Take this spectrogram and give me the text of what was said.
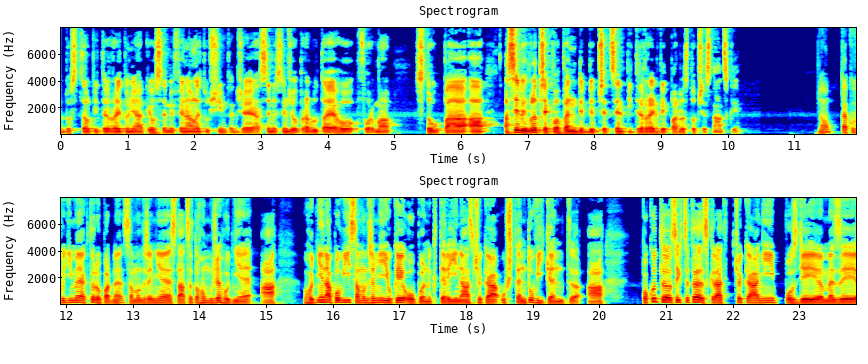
dostal Peter Wright do nějakého semifinále, tuším, takže já si myslím, že opravdu ta jeho forma stoupá a asi bych byl překvapen, kdyby přece jen Peter Wright vypadl z top 16. No, tak uvidíme, jak to dopadne. Samozřejmě stát se toho může hodně a hodně napoví samozřejmě UK Open, který nás čeká už tento víkend a pokud si chcete zkrátit čekání později mezi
